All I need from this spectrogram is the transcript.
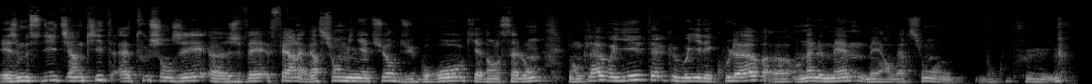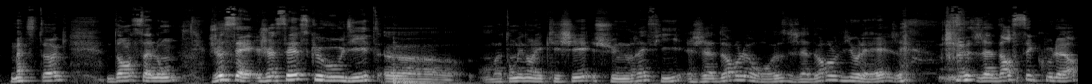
et je me suis dit, tiens, quitte à tout changer, euh, je vais faire la version miniature du gros qu'il y a dans le salon. Donc là, vous voyez, tel que vous voyez les couleurs, on a le même mais en version beaucoup plus mastoc dans le salon. Je sais, je sais ce que vous dites on va tomber dans les clichés. Je suis une vraie fille, j'adore le rose, j'adore le violet, j'adore ces couleurs,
